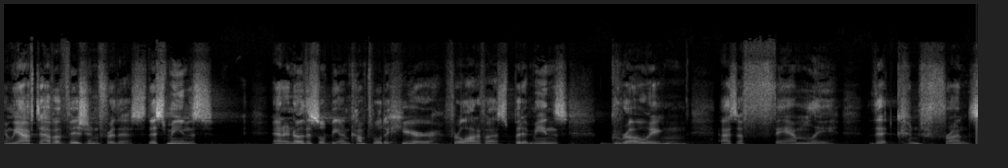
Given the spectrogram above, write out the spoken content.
And we have to have a vision for this. This means, and I know this will be uncomfortable to hear for a lot of us, but it means growing as a family that confronts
